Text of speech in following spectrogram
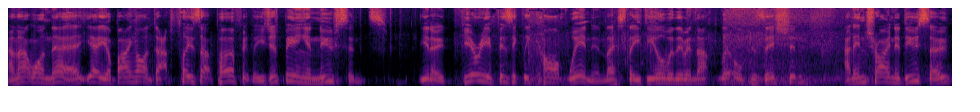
And that one there, yeah, you're bang on. Daps plays that perfectly. He's just being a nuisance. You know, Furia physically can't win unless they deal with him in that little position. And in trying to do so,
